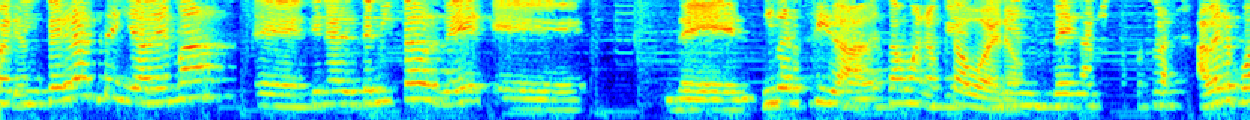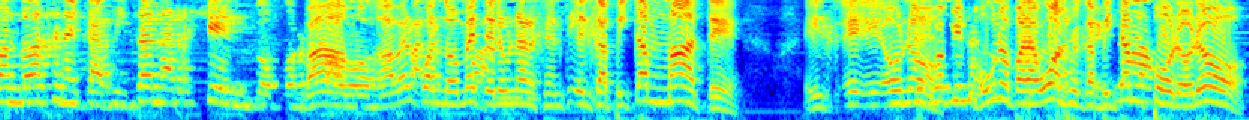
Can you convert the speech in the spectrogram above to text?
un buen integrante y además eh, tiene el temita de, eh, de diversidad. Está bueno que Está bueno. vengan estas personas. A ver cuándo hacen el Capitán Argento, por Vamos, favor. a ver cuando meten un argentino. El capitán Mate. El, eh, o no, El o uno paraguayo, el capitán No. Pororó.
